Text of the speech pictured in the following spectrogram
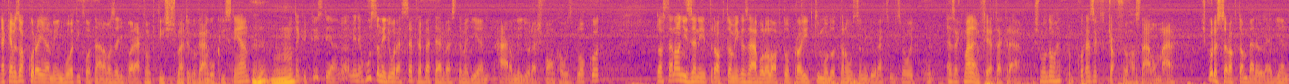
Nekem ez akkora élmény volt, itt volt nálam az egyik barátom, aki ti is ismertek, a Gángó Krisztián. Uh-huh. Mondták, hogy Krisztián, én 24 órás szetre beterveztem egy ilyen 3-4 órás funk house blokkot, de aztán annyi zenét raktam igazából a laptopra, így kimondottan a 24 órás cuccra, hogy, hogy ezek már nem fértek rá. És mondom, hát akkor ezek csak felhasználom már. És akkor összeraktam belőle egy ilyen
